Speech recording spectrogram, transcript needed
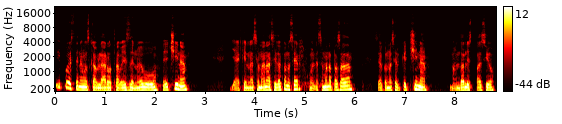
Y pues tenemos que hablar otra vez de nuevo de China, ya que en la semana se dio a conocer, o en la semana pasada, se dio a conocer que China mandó al espacio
